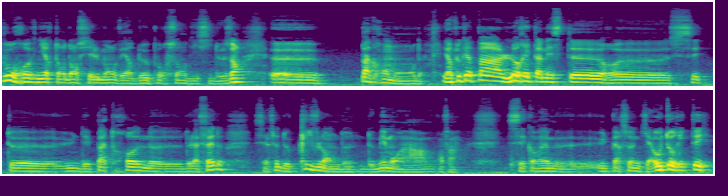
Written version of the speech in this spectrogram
pour revenir tendanciellement vers 2% d'ici deux ans. Euh, pas grand monde. Et en tout cas pas Loretta Mester, euh, c'est euh, une des patronnes de la Fed, c'est la Fed de Cleveland, de mémoire. Enfin, c'est quand même une personne qui a autorité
